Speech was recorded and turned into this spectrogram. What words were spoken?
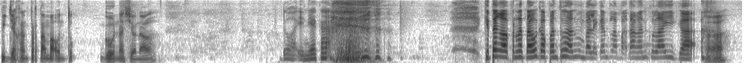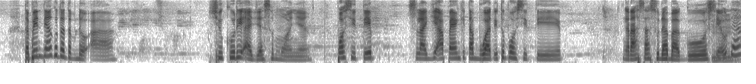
pijakan pertama untuk go nasional? Doain ya kak. Kita nggak pernah tahu kapan Tuhan membalikkan telapak tanganku lagi kak. Ah. Tapi intinya aku tetap doa. Syukuri aja semuanya. Positif. Selagi apa yang kita buat itu positif. Ngerasa sudah bagus, ya Mhm. udah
